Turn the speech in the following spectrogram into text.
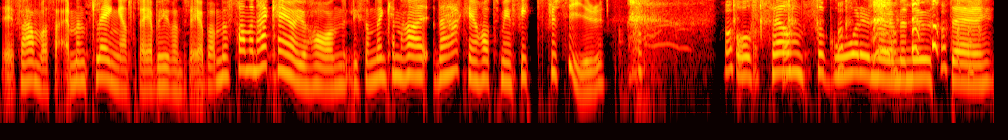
eh, för han var så här, men släng allt det där, jag behöver inte det. Jag bara, men fan den här kan jag ju ha, liksom, den, kan ha den här kan jag ha till min fittfrisyr. Och sen så går det några minuter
